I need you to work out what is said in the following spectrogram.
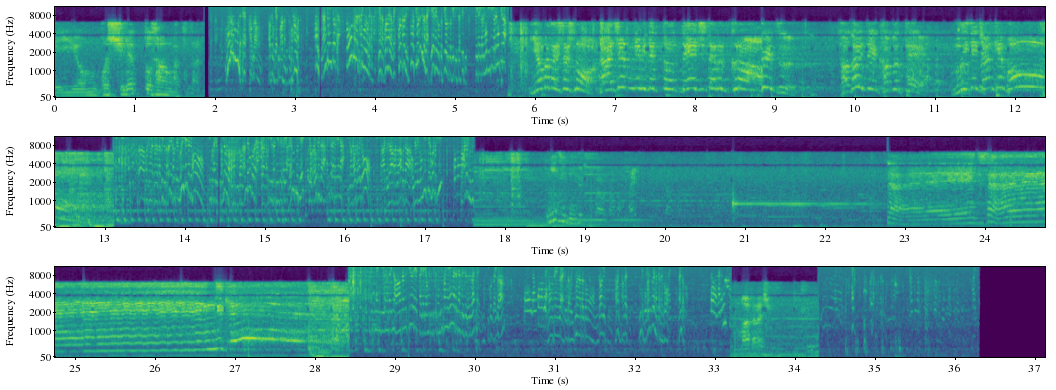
いよもうしれっと3月だ山田久志のラジオンリミテッドデジタルクラブクイズ叩いてかぶって向いてじゃんけんぽん2時ですナイ Magrajinho.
